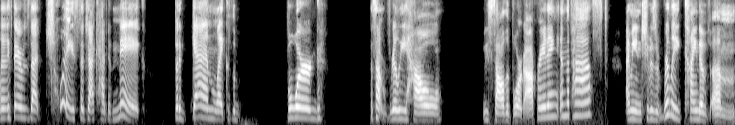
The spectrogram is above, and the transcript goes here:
like there was that choice that jack had to make but again like the borg that's not really how we saw the Borg operating in the past. I mean, she was really kind of um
